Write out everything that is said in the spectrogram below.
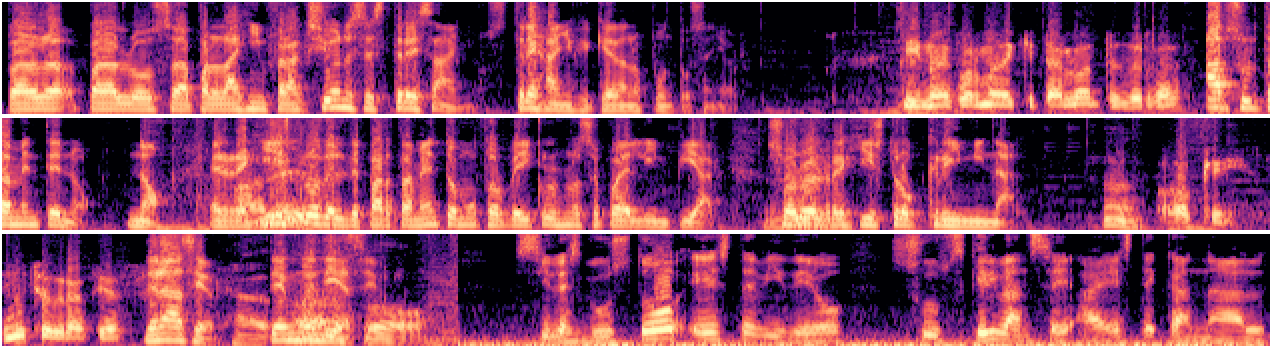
para, para los, ah, para las infracciones es tres años, tres años que quedan los puntos, señor. Y no hay forma de quitarlo antes, ¿verdad? Absolutamente no, no. El registro del Departamento de Motor Vehículos no se puede limpiar, solo el registro criminal. Ah, Ok, muchas gracias. De nada, señor. ah, Ten buen día, señor. Si les gustó este video, suscríbanse a este canal,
